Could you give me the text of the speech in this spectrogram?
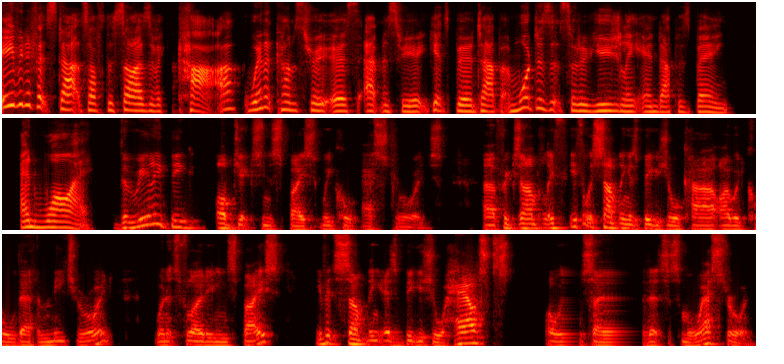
Even if it starts off the size of a car, when it comes through Earth's atmosphere, it gets burnt up. And what does it sort of usually end up as being? And why? The really big objects in space we call asteroids. Uh, for example, if, if it was something as big as your car, I would call that a meteoroid when it's floating in space. If it's something as big as your house, I would say that's a small asteroid.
